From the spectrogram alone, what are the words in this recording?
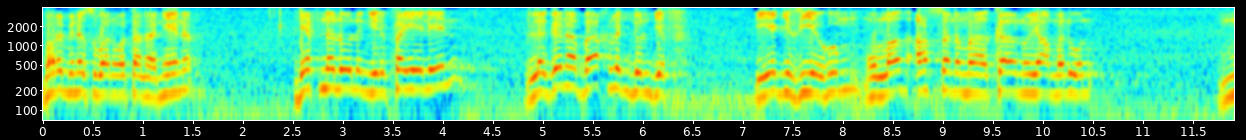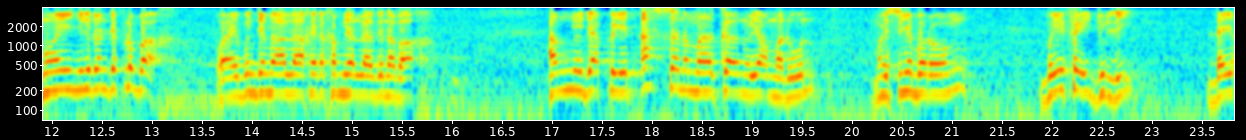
borom bi nag subhanahu wa taala nee na def na loolu ngir fayee leen la gën a baax lañ doon jëf yajziyahum wallah ahsana ma kaanu yaamaluun mooy ñi ngi doon def lu baax waaye buñ demee àllaaxira xam yàlla gën a baax am ñu jàpp it ahsana ma kaanu yamaluun mooy suñu boroom buy fay julli day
